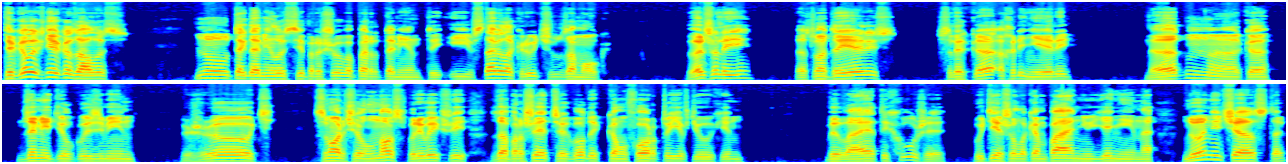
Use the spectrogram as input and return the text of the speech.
Таковых не оказалось. Ну, тогда милости прошу в апартаменты. И вставила ключ в замок. Вошли, осмотрелись, слегка охренели. Однако, — заметил Кузьмин, — жуть! — сморщил нос, привыкший за прошедшие годы к комфорту Евтюхин. — Бывает и хуже, — утешила компанию Янина, но не часто.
